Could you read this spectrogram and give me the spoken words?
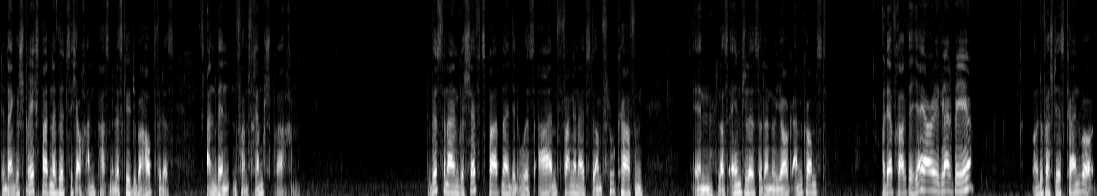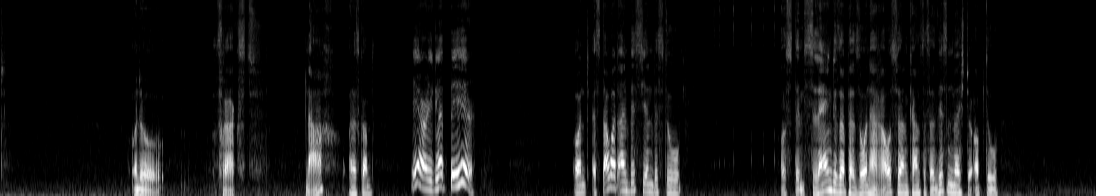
Denn dein Gesprächspartner wird sich auch anpassen. Und das gilt überhaupt für das Anwenden von Fremdsprachen. Du wirst von einem Geschäftspartner in den USA empfangen, als du am Flughafen in Los Angeles oder New York ankommst. Und er fragt dich, hey, are you glad to be here? Und du verstehst kein Wort. Und du fragst nach und es kommt, Yeah, are you glad to be here? Und es dauert ein bisschen, bis du aus dem Slang dieser Person heraushören kannst, dass er wissen möchte, ob du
